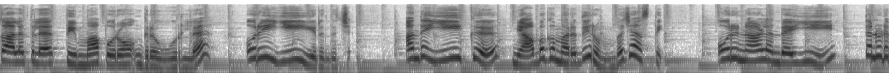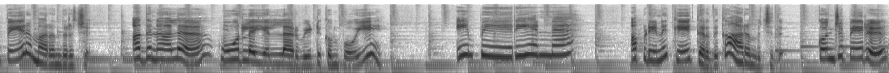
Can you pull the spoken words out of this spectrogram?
காலத்துல திம்மாபுரம்ங்கிற ஊர்ல ஒரு ஈ இருந்துச்சு. அந்த ஈக்கு ஞாபக மறதி ரொம்ப ஜாஸ்தி. ஒரு நாள் அந்த ஈ தன்னோட பேரை மறந்துருச்சு. அதனால ஊர்ல எல்லார் வீட்டுக்கும் போய் என் பேரு என்ன? அப்படின்னு கேக்குறதுக்கு ஆரம்பிச்சது. கொஞ்சம் பேரு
